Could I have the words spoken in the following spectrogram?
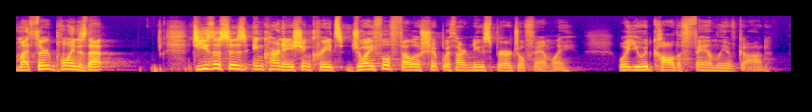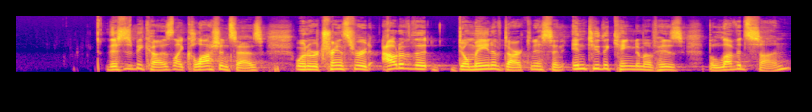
My third point is that Jesus' incarnation creates joyful fellowship with our new spiritual family, what you would call the family of God. This is because, like Colossians says, when we're transferred out of the domain of darkness and into the kingdom of his beloved Son,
